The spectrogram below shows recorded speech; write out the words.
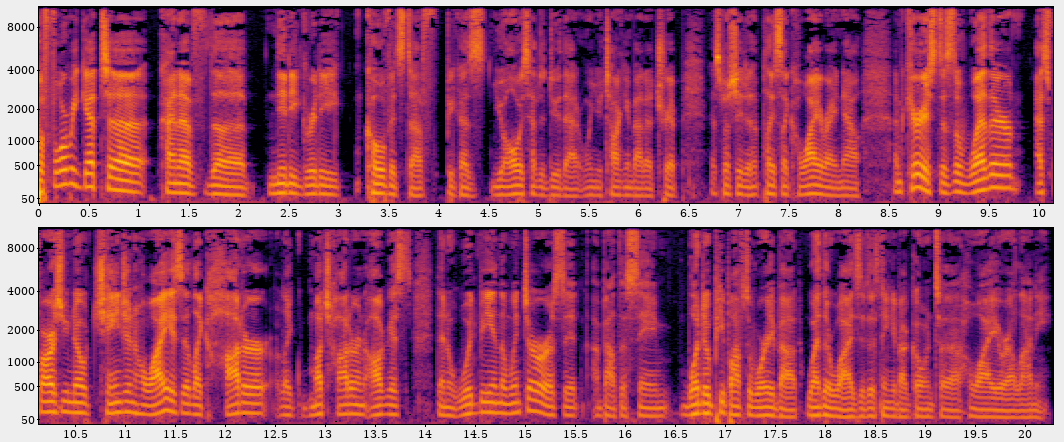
Before we get to kind of the nitty gritty COVID stuff, because you always have to do that when you're talking about a trip, especially to a place like Hawaii right now. I'm curious, does the weather, as far as you know, change in Hawaii? Is it like hotter, like much hotter in August than it would be in the winter, or is it about the same? What do people have to worry about weather wise if they're thinking about going to Hawaii or Aulani?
